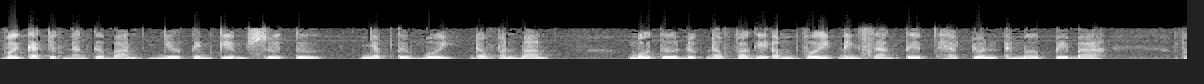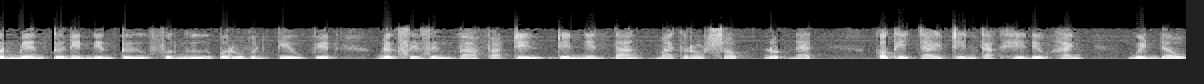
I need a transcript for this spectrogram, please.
với các chức năng cơ bản như tìm kiếm sửa từ, nhập từ mới, đọc văn bản. Mỗi từ được đọc và ghi âm với định dạng tệp theo chuẩn MP3. Phần mềm từ điển điện tử phương ngữ Bru Vân Kiều Việt được xây dựng và phát triển trên nền tảng Microsoft.NET, có thể chạy trên các hệ điều hành Windows,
